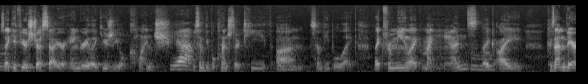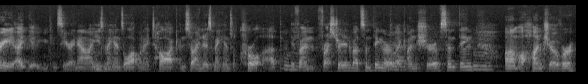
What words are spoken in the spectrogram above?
So, like, if you're stressed out, you're angry, like, usually you'll clench. Mm-hmm. Yeah. Mm-hmm. Some people clench their teeth. Um, some people, like, like for me, like, my hands, Mm-hmm. like, I, because I'm very, I, you can see right now, I Mm-hmm. use my hands a lot when I talk, and so I notice my hands will curl up if I'm frustrated about something or like Mm-hmm. Yeah. Mm-hmm. unsure of something. Um, I'll hunch over.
